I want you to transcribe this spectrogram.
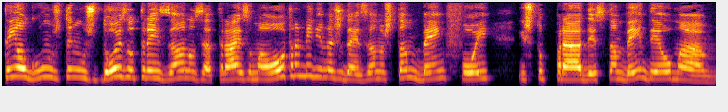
tem alguns, tem uns dois ou três anos atrás, uma outra menina de 10 anos também foi estuprada. Isso também deu uma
